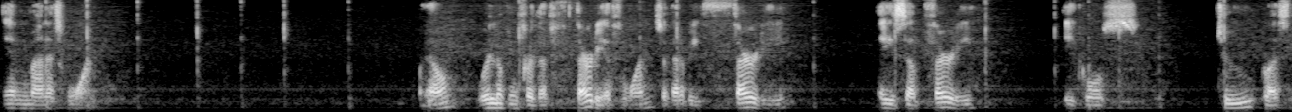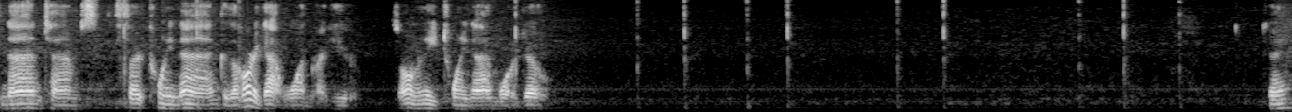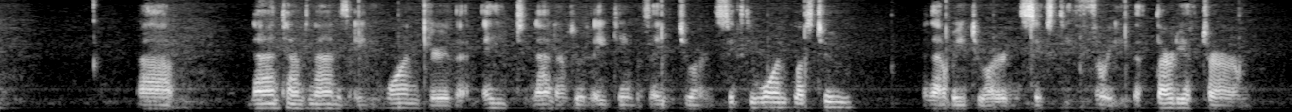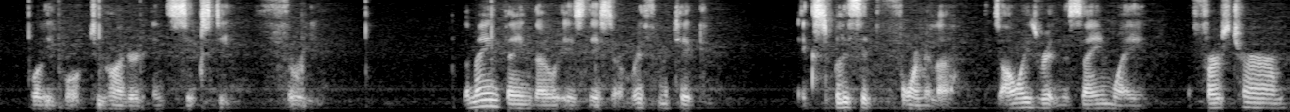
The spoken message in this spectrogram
n minus 1. Well, we're looking for the 30th one, so that'll be 30, a sub 30 equals 2 plus 9 times 29, because I've already got 1 right here. So I only need 29 more to go. Okay. Uh, 9 times 9 is 81. Carry the 8. 9 times 2 is 18 plus 8, 261 plus 2. And that'll be 263. The 30th term will equal 263. The main thing, though, is this arithmetic explicit formula. It's always written the same way. The first term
